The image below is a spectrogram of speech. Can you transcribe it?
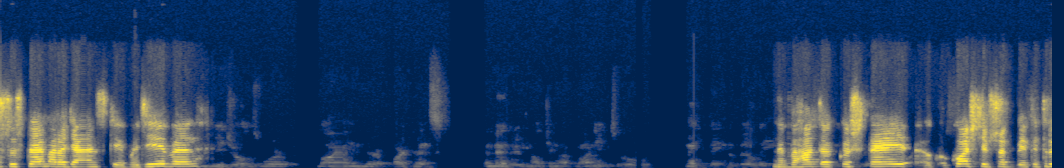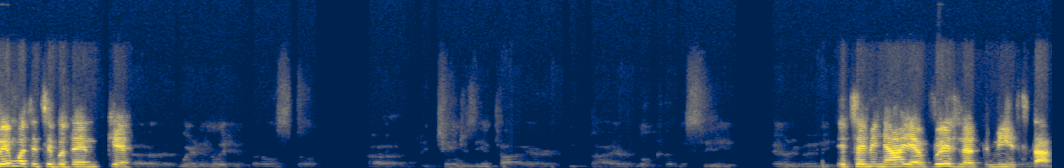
Система радянських будівель. Небагато коштей, коштів, щоб підтримувати ці будинки. І це міняє вигляд міста.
